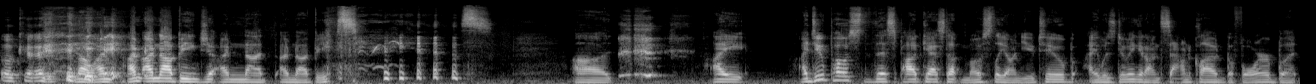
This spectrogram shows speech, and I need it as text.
okay. No, I'm. I'm, I'm not being. I'm not. I'm not being serious. Uh, I. I do post this podcast up mostly on YouTube. I was doing it on SoundCloud before, but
